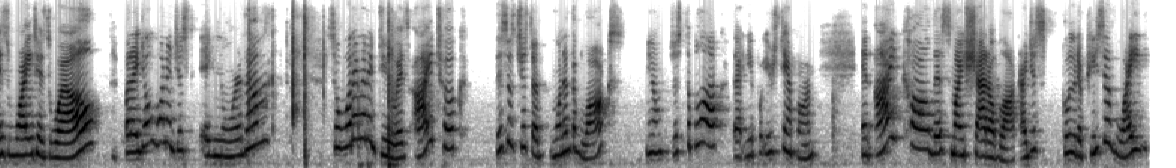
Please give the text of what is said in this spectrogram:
is white as well, but I don't want to just ignore them. So what I'm going to do is I took, this is just a one of the blocks, you know, just the block that you put your stamp on. And I call this my shadow block. I just glued a piece of white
